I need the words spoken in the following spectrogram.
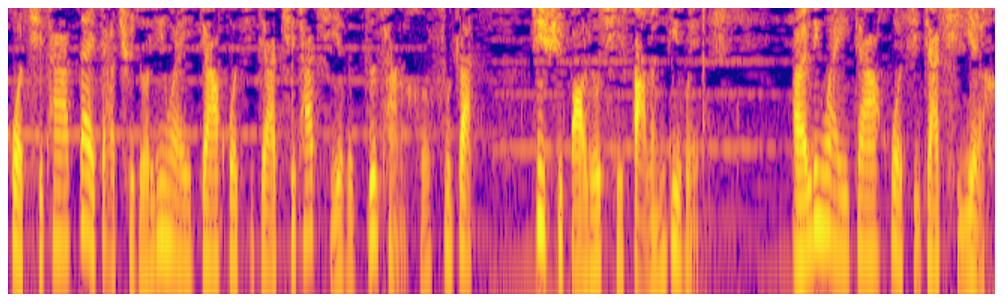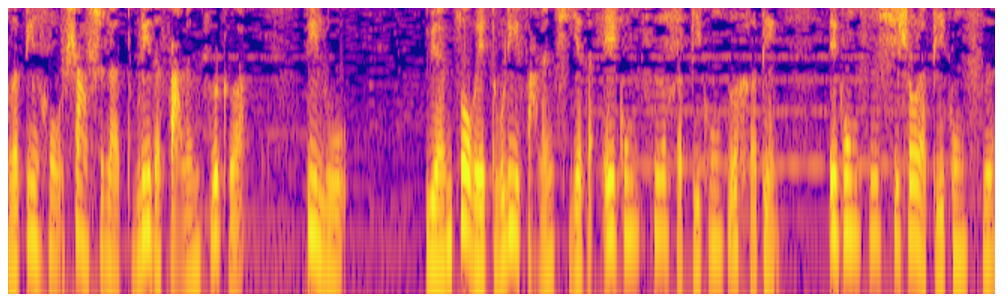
或其他代价取得另外一家或几家其他企业的资产和负债，继续保留其法人地位；而另外一家或几家企业合并后丧失了独立的法人资格，例如原作为独立法人企业的 A 公司和 B 公司合并，A 公司吸收了 B 公司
